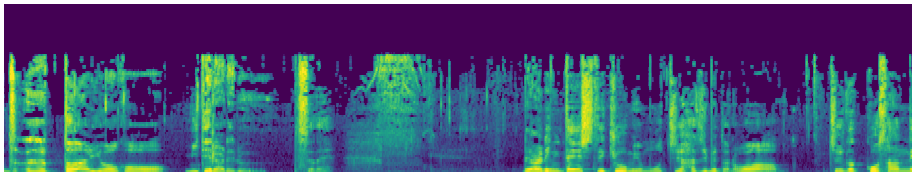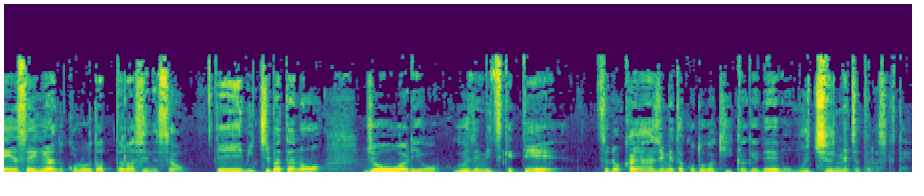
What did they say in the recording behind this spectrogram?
ずっとアリをこう、見てられるんですよね。で、アリに対して興味を持ち始めたのは、中学校3年生ぐらいの頃だったらしいんですよ。で、道端の女王アリを偶然見つけて、それを飼い始めたことがきっかけでもう夢中になっちゃったらしくて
